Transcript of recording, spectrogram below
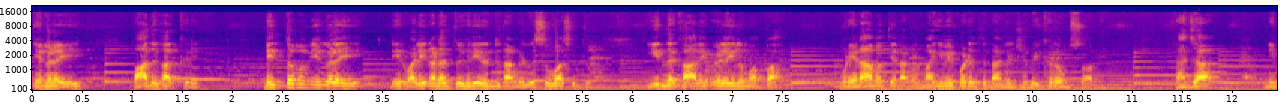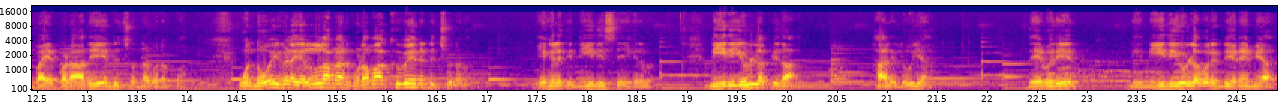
எங்களை பாதுகாக்கிறீர். நித்தமும் எங்களை நீர் வழி நடத்துகிறீர் என்று நாங்கள் விசுவாசித்தோம். இந்த காலை வேளையிலும் அப்பா உம்முடைய நாமத்தை நாங்கள் மகிமைப்படுத்தி நாங்கள் ஜெபிக்கிறோம் சுவாமி. ராஜா நீ பயப்படாதே என்று சொன்னவர் அப்பா. உன் நோய்களை எல்லாம் நான் குணமாக்குவேன் என்று சொன்னவர். எங்களுக்கு நீதி செய்கிறவர். நீதியுள்ள பிதா. ஹாலே லூயா தேவரீர் நீ நீதியுள்ளவர் என்று இறைமையா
